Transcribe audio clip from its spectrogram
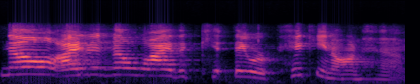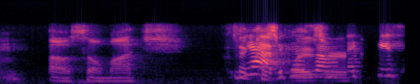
No, I didn't know why the kid they were picking on him. Oh, so much. Yeah, think Yeah, 'cause because I'm Glazer- like he's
